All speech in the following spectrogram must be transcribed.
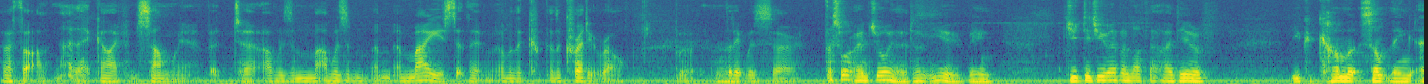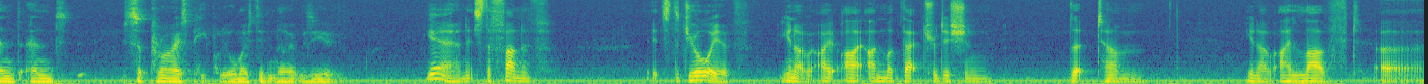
And I thought, I know that guy from somewhere, but uh, I was I was am- am- amazed at the at the, the credit roll But, that it was. Uh, That's what I enjoy, though, don't you? Being, you, did you ever love that idea of you could come at something and and surprise people who almost didn't know it was you? yeah, and it's the fun of, it's the joy of, you know, I, I I'm of that tradition that, um, you know, I loved. Uh,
